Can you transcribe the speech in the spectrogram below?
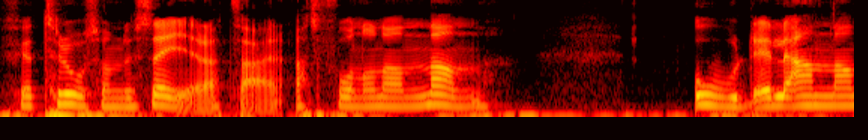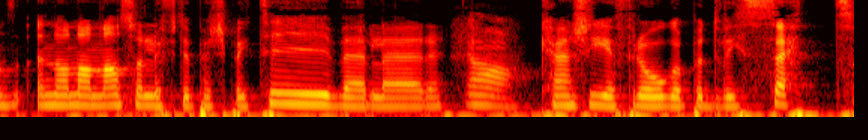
För jag tror som du säger att, så här, att få någon annan ord eller annan, någon annan som lyfter perspektiv eller Ja. kanske ger frågor på ett visst sätt.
